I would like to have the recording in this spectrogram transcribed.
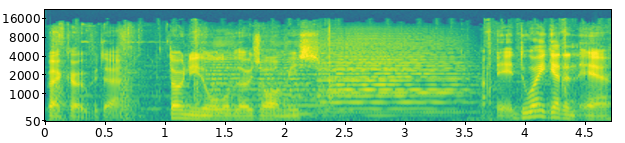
back over there. Don't need all of those armies. Uh, do I get an heir?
